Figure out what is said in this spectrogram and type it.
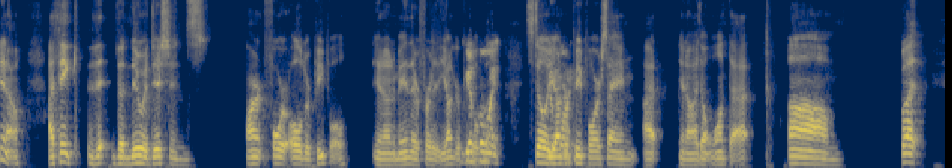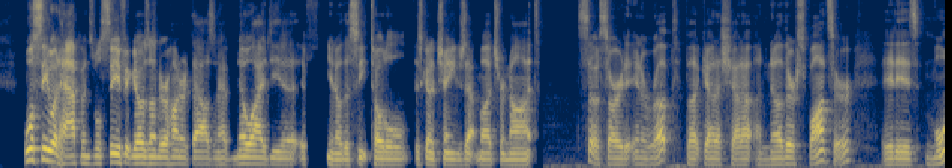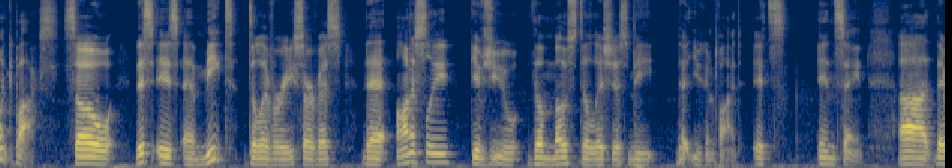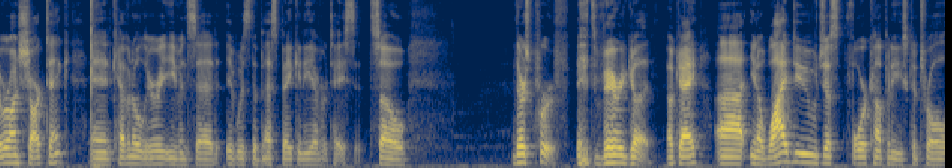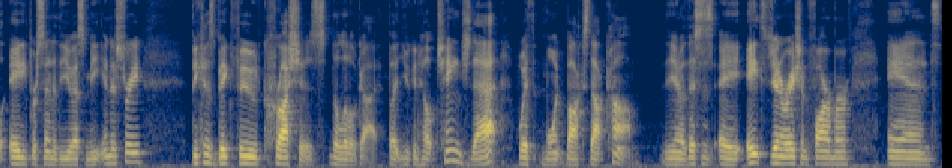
you know, I think the the new additions aren't for older people. You know what I mean? They're for the younger people. Still, Good younger point. people are saying, "I, you know, I don't want that." Um, but we'll see what happens. We'll see if it goes under a hundred thousand. I have no idea if you know the seat total is going to change that much or not. So sorry to interrupt, but gotta shout out another sponsor. It is Moinkbox. So this is a meat delivery service that honestly gives you the most delicious meat that you can find. It's insane. Uh, they were on Shark Tank, and Kevin O'Leary even said it was the best bacon he ever tasted. So there's proof. It's very good. Okay. Uh, you know, why do just four companies control 80% of the U.S. meat industry? Because big food crushes the little guy. But you can help change that with moinkbox.com. You know, this is a eighth generation farmer, and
